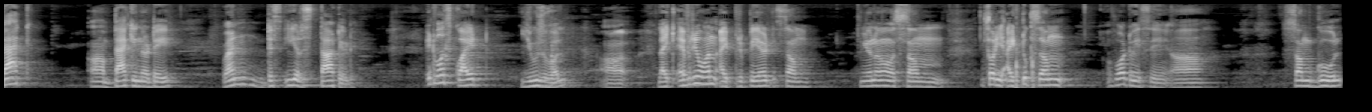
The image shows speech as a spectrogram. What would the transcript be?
back uh, back in the day when this year started it was quite usual. Uh, like everyone i prepared some you know some sorry i took some what we say uh, some goal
